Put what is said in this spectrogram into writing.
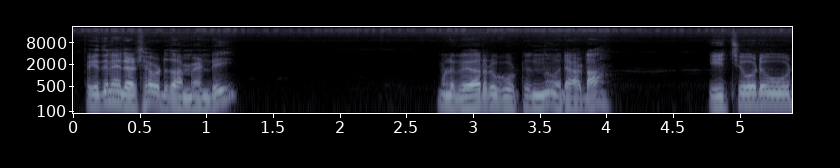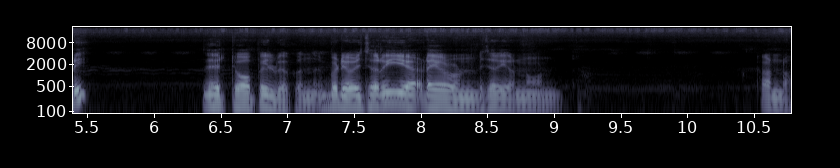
അപ്പോൾ ഇതിനെ രക്ഷപ്പെടുത്താൻ വേണ്ടി നമ്മൾ വേറൊരു കൂട്ടിൽ നിന്ന് ഒരട ഈച്ചയോട് കൂടി ഇത് ടോപ്പിൽ വെക്കുന്നു. ഇവിടെ ഒരു ചെറിയ ഇടകളുണ്ട് ചെറിയ എണ്ണമുണ്ട് കണ്ടോ?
